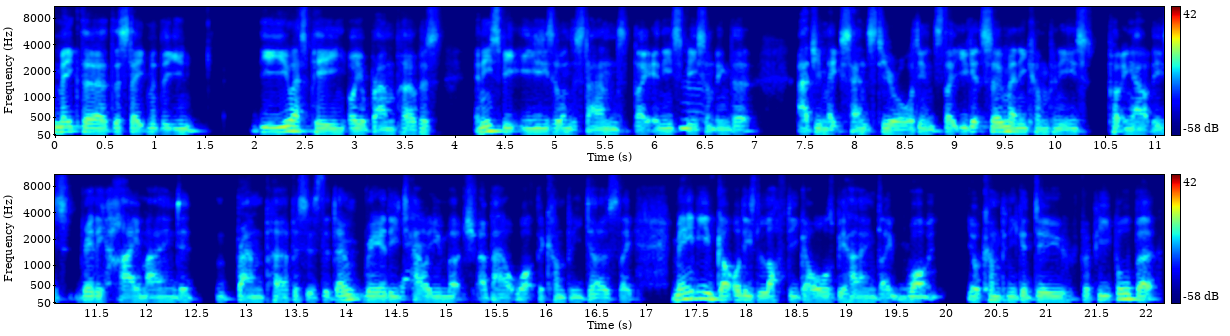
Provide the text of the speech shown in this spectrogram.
make the the statement that you the USP or your brand purpose it needs to be easy to understand. Like it needs to be mm. something that actually makes sense to your audience. Like you get so many companies putting out these really high minded brand purposes that don't really yeah. tell you much about what the company does. Like maybe you've got all these lofty goals behind like what mm-hmm. Your company could do for people, but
